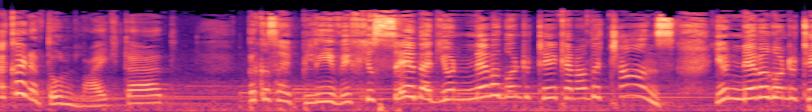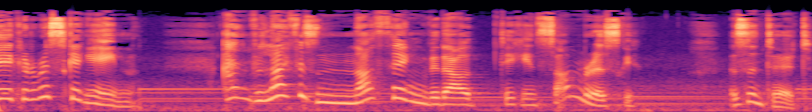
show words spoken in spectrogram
I kind of don't like that because I believe if you say that, you're never going to take another chance, you're never going to take a risk again. And life is nothing without taking some risk, isn't it?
